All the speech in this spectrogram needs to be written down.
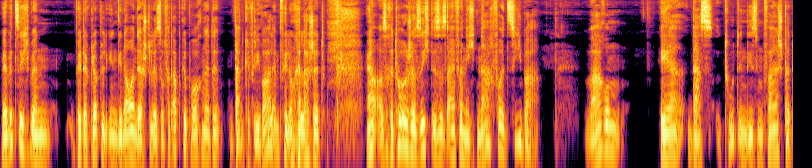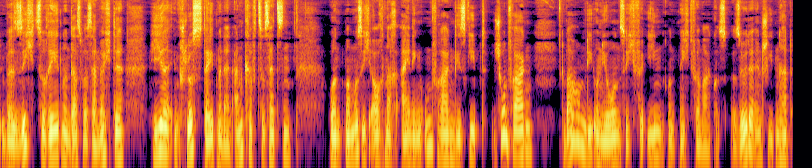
Wäre witzig, wenn Peter Klöppel ihn genau an der Stelle sofort abgebrochen hätte. Danke für die Wahlempfehlung, Herr Laschet. Ja, aus rhetorischer Sicht ist es einfach nicht nachvollziehbar, warum er das tut in diesem Fall, statt über sich zu reden und das, was er möchte, hier im Schlussstatement einen Angriff zu setzen und man muss sich auch nach einigen Umfragen, die es gibt, schon fragen, warum die Union sich für ihn und nicht für Markus Söder entschieden hat.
